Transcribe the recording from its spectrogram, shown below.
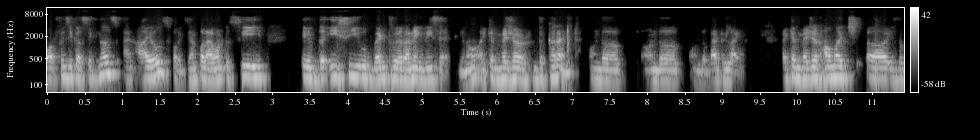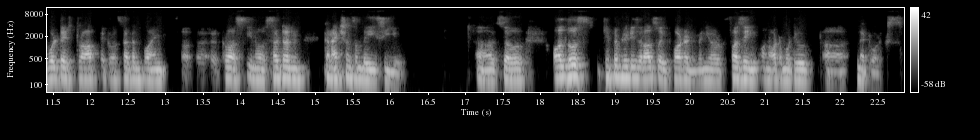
or physical signals and IOs. For example, I want to see if the ECU went through a running reset. You know, I can measure the current on the on the on the battery line. I can measure how much uh, is the voltage drop across certain point uh, uh across you know certain connections on the ECU. Uh, so all those capabilities are also important when you're fuzzing on automotive uh, networks.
